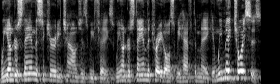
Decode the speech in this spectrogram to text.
We understand the security challenges we face. We understand the trade offs we have to make. And we make choices.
